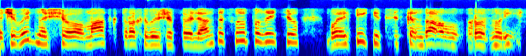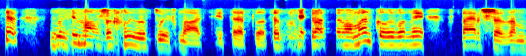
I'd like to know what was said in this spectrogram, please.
Очевидно, що Маск трохи вирішив переглянути свою позицію, бо як тільки цей скандал розгорівся, ну він мав жахливий вплив на акції Тесла. Це був якраз той момент, коли вони вперше за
